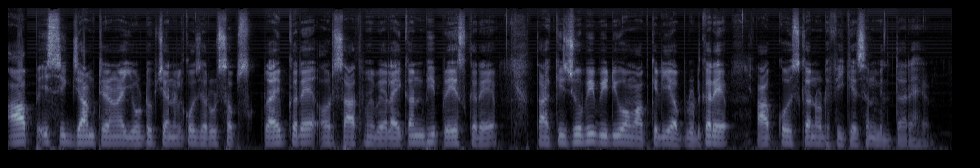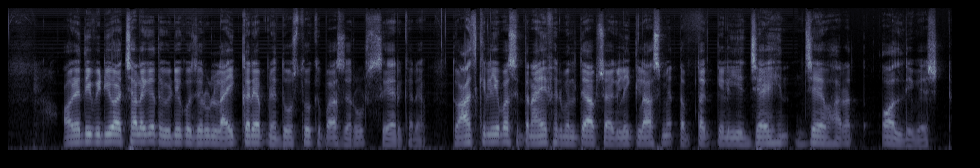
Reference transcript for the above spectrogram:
आप इस एग्ज़ाम ट्रेनर यूट्यूब चैनल को ज़रूर सब्सक्राइब करें और साथ में बेल आइकन भी प्रेस करें ताकि जो भी वीडियो हम आपके लिए अपलोड करें, आपको इसका नोटिफिकेशन मिलता रहे। और यदि वीडियो अच्छा लगे तो वीडियो को ज़रूर लाइक करें, अपने दोस्तों के पास ज़रूर शेयर करें। तो आज के लिए बस इतना ही, फिर मिलते हैं आपसे अगली क्लास में, तब तक के लिए जय हिंद, जय भारत, ऑल दी बेस्ट।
